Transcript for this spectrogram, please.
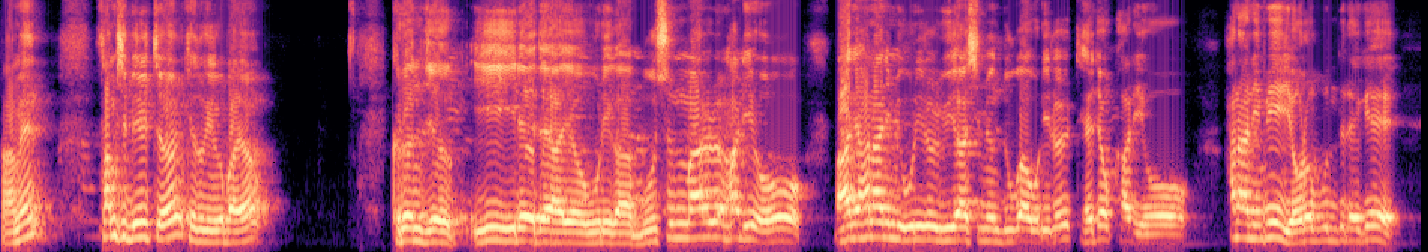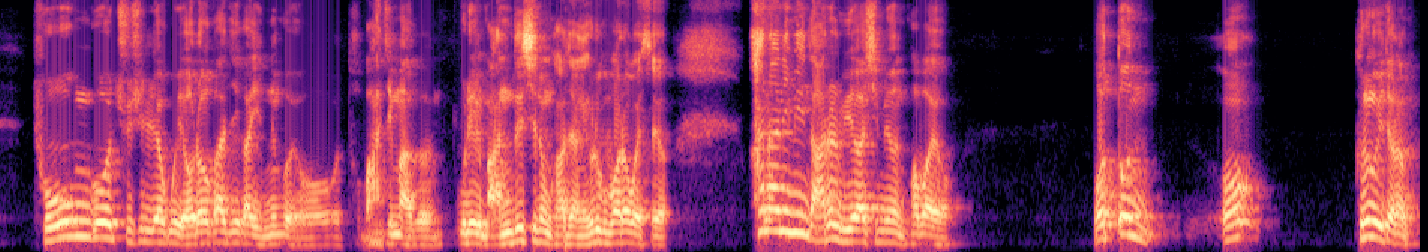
아멘. 31절 계속 읽어봐요. 그런즉 이 일에 대하여 우리가 무슨 말을 하리요? 만약 하나님이 우리를 위하시면 누가 우리를 대적하리요? 하나님이 여러분들에게 좋은 거 주시려고 여러 가지가 있는 거예요. 더 마지막은 우리를 만드시는 과정에 그리고 뭐라고 했어요? 하나님이 나를 위하시면 봐봐요. 어떤 어 그런 거 있잖아.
